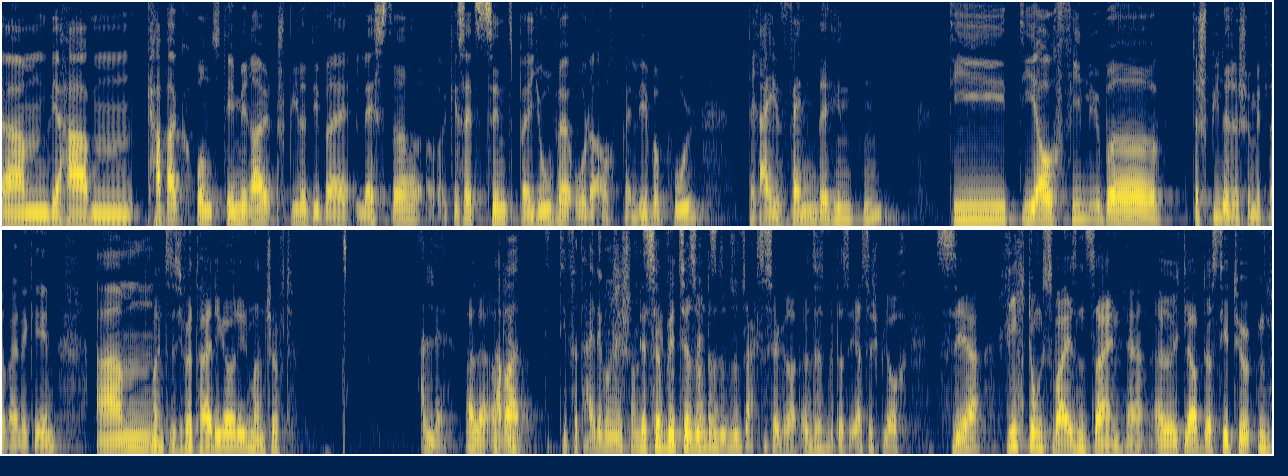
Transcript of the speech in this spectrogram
ähm, wir haben Kabak und Demiral, Spieler, die bei Leicester gesetzt sind, bei Juve oder auch bei Liverpool. Drei Wände hinten, die, die auch viel über das Spielerische mittlerweile gehen. Ähm, Meinst du die Verteidiger oder die Mannschaft? Alle. Alle, okay. Aber die Verteidigung ist schon. Deshalb wird es ja so interessant, du sagst es ja gerade. Also, das wird das erste Spiel auch sehr richtungsweisend sein. Ja. Also, ich glaube, dass die Türken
